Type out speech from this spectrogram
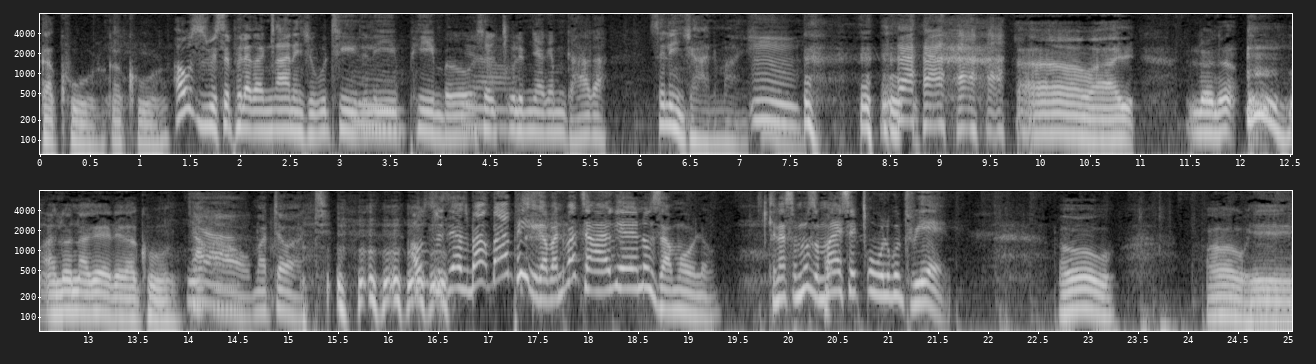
Kakhulu kakhulu. Awuzizwise phela kancane nje ukuthi leli phimbo selicula iminyaka emingaka. Selinjani manje ah hayi lona alonakele kakhulu Yeah. awu madod awuzizwise yazi ba- bayaphika abantu bathi hayi kuyena uzamolo thina simuza maye secula ukuthi uyena oh oh hey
